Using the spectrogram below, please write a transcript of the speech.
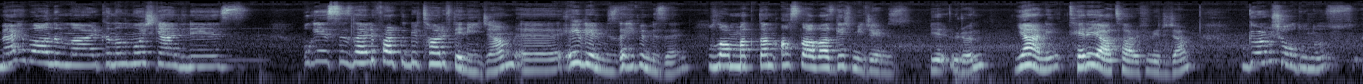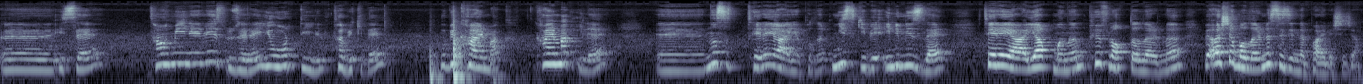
Merhaba hanımlar, kanalıma hoş geldiniz. Bugün sizlerle farklı bir tarif deneyeceğim. Ee, evlerimizde hepimizin kullanmaktan asla vazgeçmeyeceğimiz bir ürün. Yani tereyağı tarifi vereceğim. Görmüş olduğunuz e, ise tahmininiz üzere yoğurt değil tabii ki de. Bu bir kaymak. Kaymak ile e, nasıl tereyağı yapılır? Mis gibi elimizle tereyağı yapmanın püf noktalarını ve aşamalarını sizinle paylaşacağım.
